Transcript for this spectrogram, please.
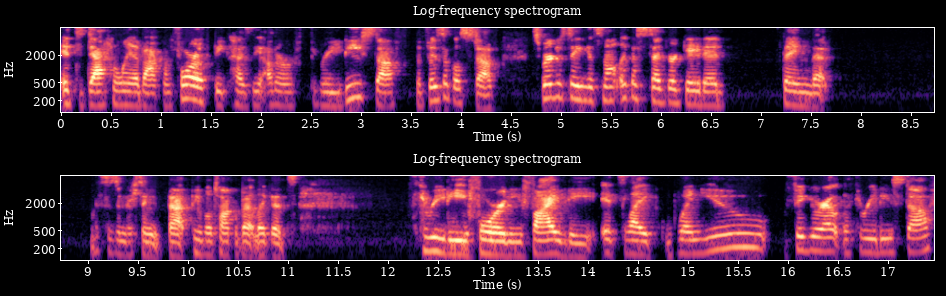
it's definitely a back and forth because the other 3D stuff, the physical stuff, Spirit is saying it's not like a segregated thing that this is interesting that people talk about like it's 3D, 4D, 5D. It's like when you figure out the 3D stuff,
